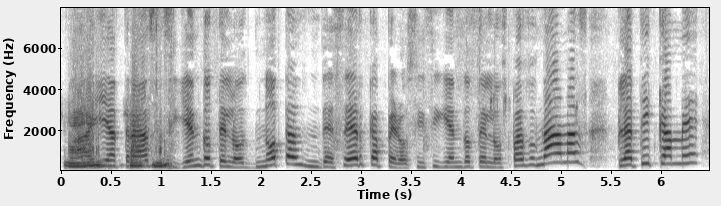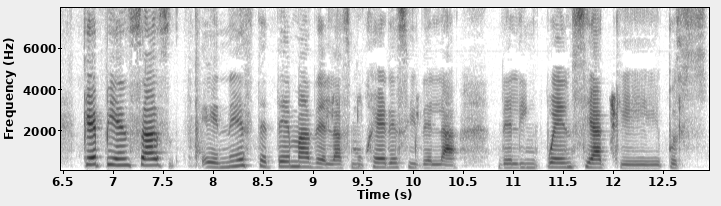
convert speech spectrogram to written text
Sí, ahí atrás, sí, sí. siguiéndote los, no tan de cerca, pero sí siguiéndote los pasos. Nada más, platícame qué piensas en este tema de las mujeres y de la delincuencia que, pues,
